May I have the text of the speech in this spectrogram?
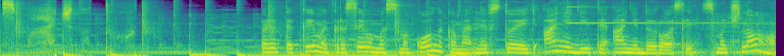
Смачно тут! Перед такими красивими смаколиками не встоять ані діти, ані дорослі. Смачного!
